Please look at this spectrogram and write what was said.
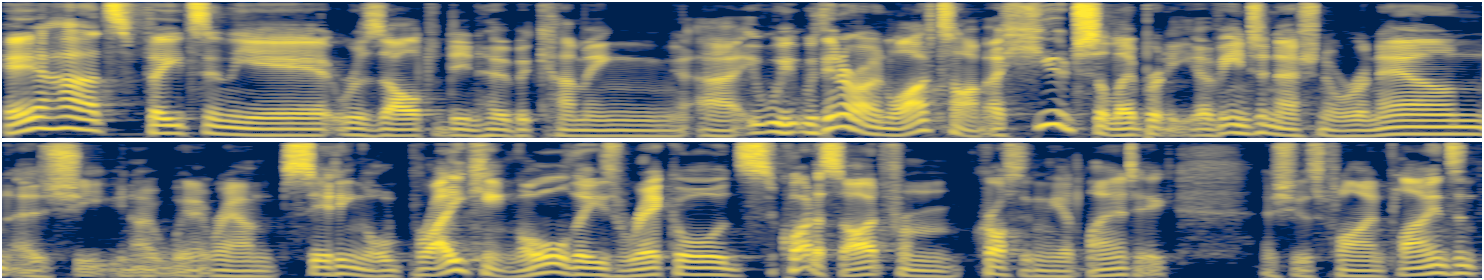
Earhart's feats in the air resulted in her becoming, uh, within her own lifetime, a huge celebrity of international renown as she, you know, went around setting or breaking all these records, quite aside from crossing the Atlantic as she was flying planes. And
